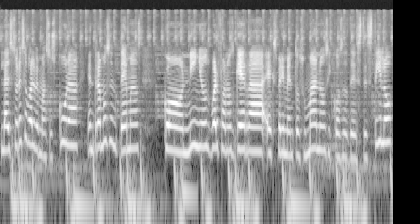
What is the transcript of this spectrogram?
la historia se vuelve más oscura, entramos en temas con niños, huérfanos, guerra, experimentos humanos y cosas de este estilo,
